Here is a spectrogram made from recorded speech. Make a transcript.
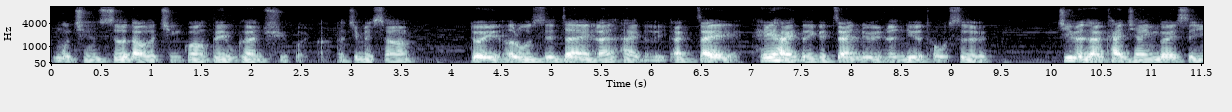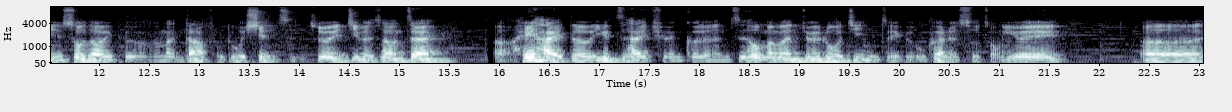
目前蛇岛的情况被乌克兰取回了，那基本上对俄罗斯在蓝海的呃在黑海的一个战略能力的投射，基本上看起来应该是已经受到一个蛮大幅度的限制，所以基本上在啊黑海的一个制海权，可能之后慢慢就会落进这个乌克兰的手中，因为呃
